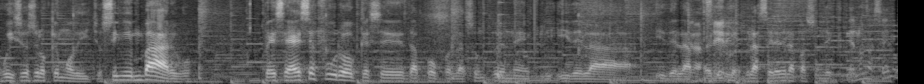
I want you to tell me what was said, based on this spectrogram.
juicioso lo que hemos dicho. Sin embargo, pese a ese furor que se destapó por el asunto de Netflix y de la y de la, La película- serie. de la serie de la Pasión de Cristo. ¿Era una serie?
